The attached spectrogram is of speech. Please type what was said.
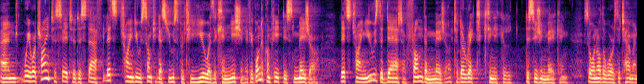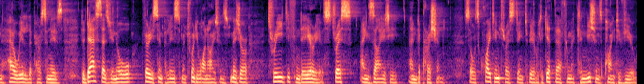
And we were trying to say to the staff, let's try and do something that's useful to you as a clinician. If you're going to complete this measure, let's try and use the data from the measure to direct clinical decision making. So, in other words, determine how ill the person is. The DASS, as you know, very simple instrument, 21 items, measure three different areas stress, anxiety, and depression. So, it's quite interesting to be able to get that from a clinician's point of view.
